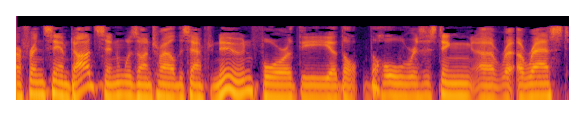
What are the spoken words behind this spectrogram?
our friend Sam Dodson was on trial this afternoon for the uh, the, the whole resisting uh, re- arrest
